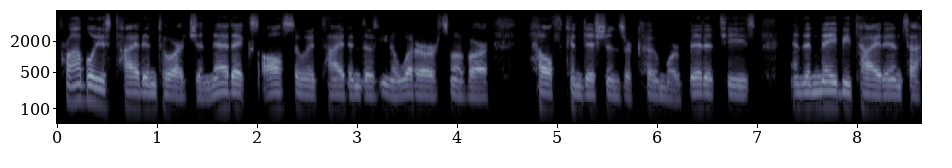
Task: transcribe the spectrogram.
probably is tied into our genetics also tied into you know what are some of our health conditions or comorbidities and then maybe tied into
